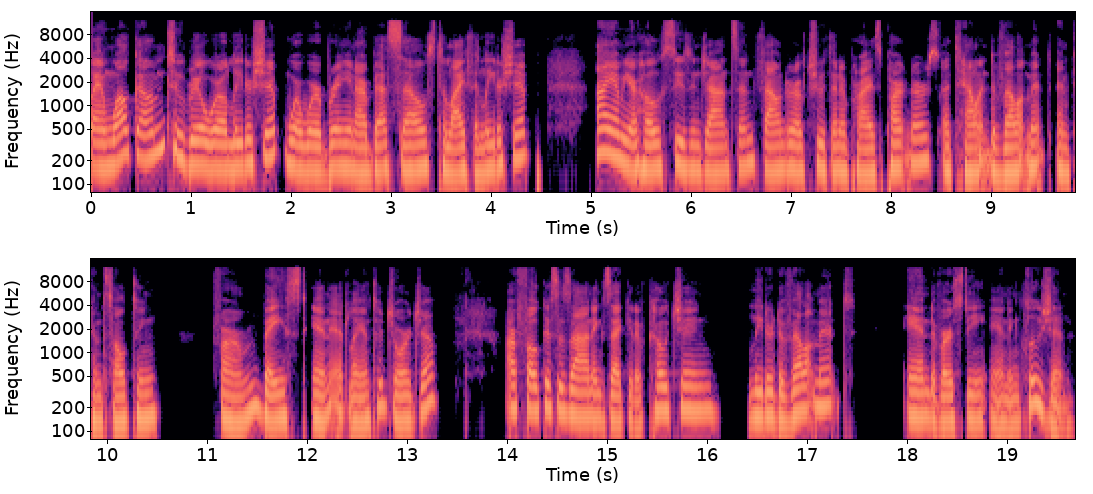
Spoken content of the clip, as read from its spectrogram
and welcome to Real World Leadership, where we're bringing our best selves to life in leadership. I am your host, Susan Johnson, founder of Truth Enterprise Partners, a talent development and consulting firm based in Atlanta, Georgia. Our focus is on executive coaching, leader development, and diversity and inclusion.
